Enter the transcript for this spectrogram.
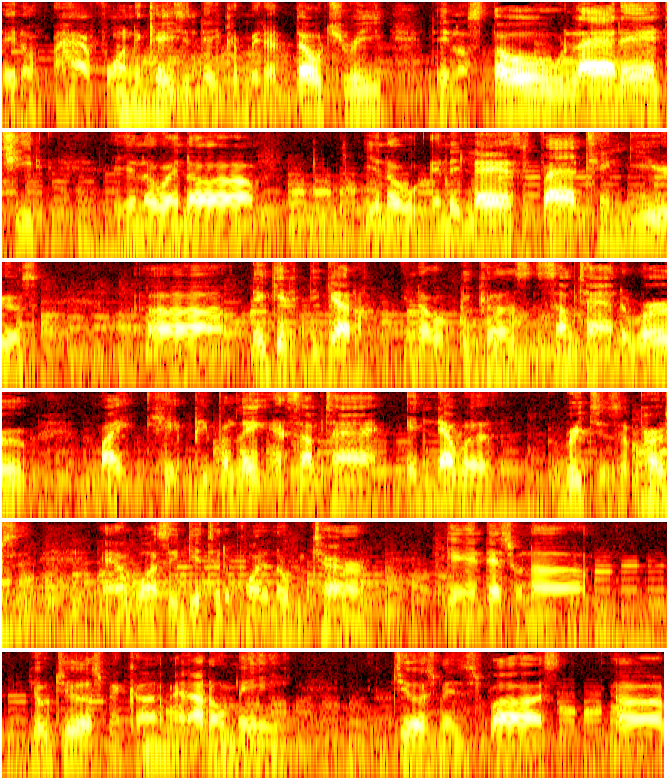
they don't have fornication, they commit adultery, they don't stole, lied, and cheated. You know, and um, you know, and they last five, ten years, uh, they get it together, you know, because sometimes the word might hit people late, and sometimes it never reaches a person. And once it get to the point of no return, then that's when uh, your judgment come. And I don't mean judgment as far as uh,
